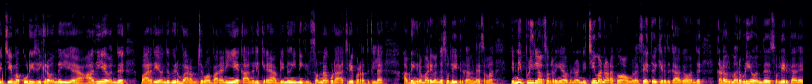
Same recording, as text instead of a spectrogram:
நிச்சயமாக கூடி சீக்கிரம் வந்து ஆதியே வந்து பாரதியை வந்து விரும்ப ஆரம்பிச்சிருவான் பாரு. நீயே காதலிக்கிறேன் அப்படின்னு இன்றைக்கி சொன்னால் கூட ஆச்சரியப்படுறதுக்கு இல்லை. அப்படிங்கிற மாதிரி வந்து சொல்லிகிட்டு இருக்காங்கன்னே சொல்லலாம். என்ன இப்படிலாம் சொல்கிறீங்க அப்படின்னா நிச்சயமாக நடக்கும். அவங்கள சேர்த்து வைக்கிறதுக்காக வந்து கடவுள் மறுபடியும் வந்து வந்து சொல்லியிருக்காரு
